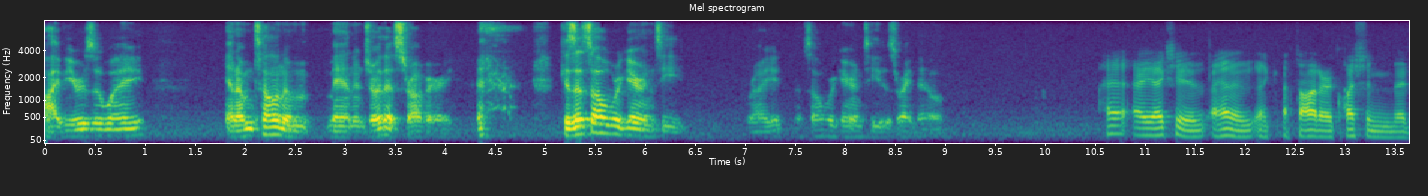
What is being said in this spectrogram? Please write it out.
five years away. And i'm telling them man enjoy that strawberry. Because that's all we're guaranteed right? That's all we're guaranteed is right now. I, I actually I had a, a, thought or a question that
